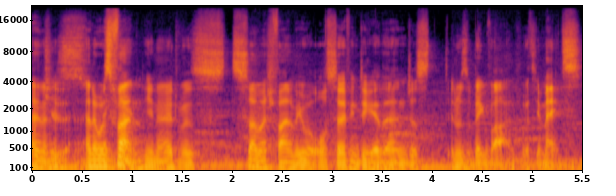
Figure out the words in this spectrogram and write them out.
and it, and it was fun. You know, it was so much fun. We were all surfing together, and just it was a big vibe with your mates.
